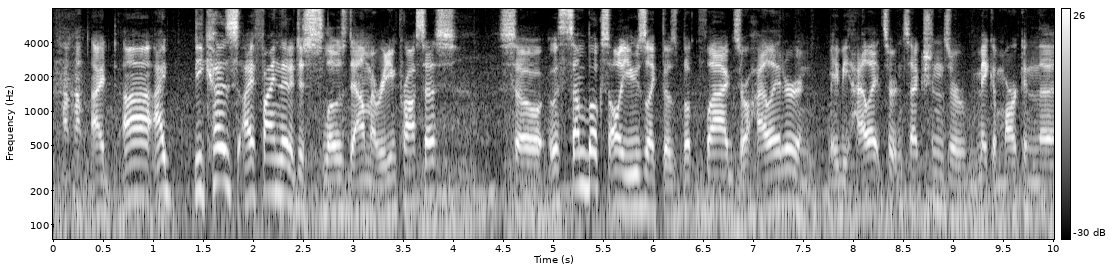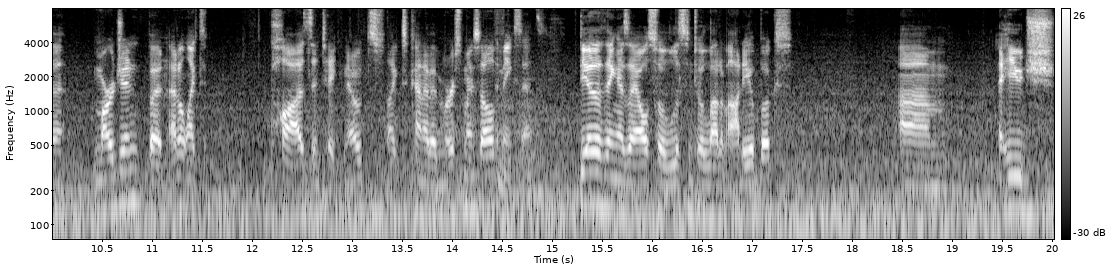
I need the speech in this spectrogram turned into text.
How come? I, uh, I, because I find that it just slows down my reading process. So, with some books, I'll use like those book flags or highlighter and maybe highlight certain sections or make a mark in the margin, but I don't like to pause and take notes, like to kind of immerse myself. That makes sense. The other thing is I also listen to a lot of audiobooks. Um, a huge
